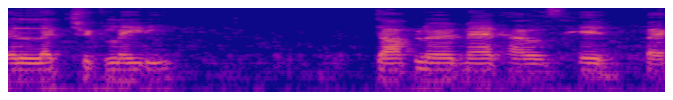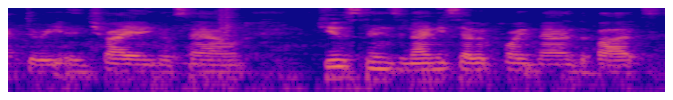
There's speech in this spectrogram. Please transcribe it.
Electric Lady, Doppler, Madhouse, Hit Factory, and Triangle Sound, Houston's 97.9 The Box,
